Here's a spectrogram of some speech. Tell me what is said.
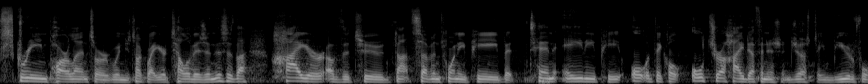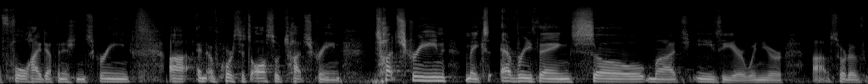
screen parlance or when you talk about your television. This is the higher of the two, not 720p, but 1080p, what they call ultra high definition, just a beautiful full high definition screen. Uh, and of course, it's also touchscreen. Touchscreen makes everything so much easier when you're uh, sort of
